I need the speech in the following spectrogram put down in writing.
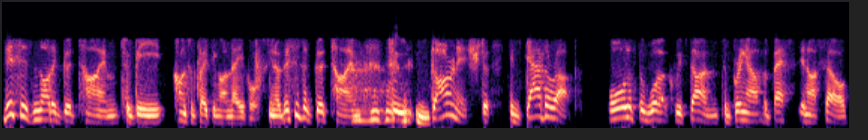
this is not a good time to be contemplating our navels. You know, this is a good time to garnish, to, to gather up all of the work we've done to bring out the best in ourselves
